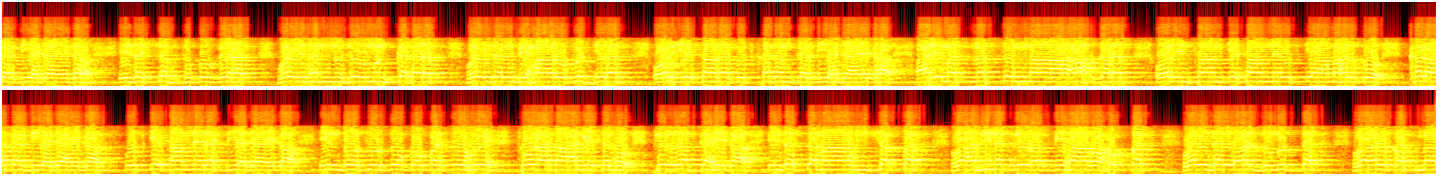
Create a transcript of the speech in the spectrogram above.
کر دیا جائے گا۔ ادھر شبد قبرت وہ ادھر نجوم قطرت وہ ادھر بہار فجرت اور یہ سارا کچھ ختم کر دیا جائے گا۔ عالمت نفس احضرت اور انسان کے سامنے اس کے عمل کو کھڑا کر دیا جائے گا، اس کے سامنے رکھ دیا جائے گا۔ ان دو صورتوں کو پڑھتے ہوئے تھوڑا سا آگے چلو، پھر رب کہے گا عزت سما شکت وأذنت لربها وحقت وإذا الأرض مدت، وألقت ما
